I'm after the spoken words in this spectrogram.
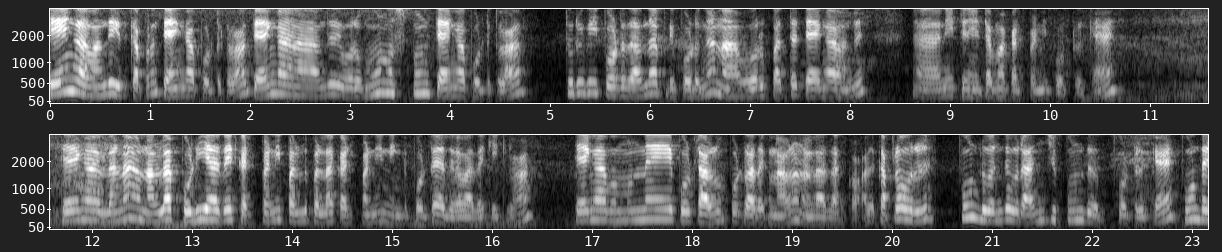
தேங்காய் வந்து இதுக்கப்புறம் தேங்காய் போட்டுக்கலாம். தேங்காய் வந்து ஒரு மூணு ஸ்பூன் தேங்காய் போட்டுக்கலாம். துருவி போடுறதா இருந்தால் அப்படி போடுங்க. நான் ஒரு பத்தை தேங்காய் வந்து நீட்டு நீட்டமாக கட் பண்ணி போட்டிருக்கேன். தேங்காய் இல்லைன்னா நல்லா பொடியாகவே கட் பண்ணி பல்லு பல்லாக கட் பண்ணி நீங்கள் போட்டு அதில் வதக்கிக்கலாம். தேங்காவை முன்னே போட்டாலும் போட்டு வதக்கினாலும் நல்லா தான் இருக்கும். அதுக்கப்புறம் ஒரு பூண்டு வந்து ஒரு அஞ்சு பூண்டு போட்டிருக்கேன். பூண்டை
